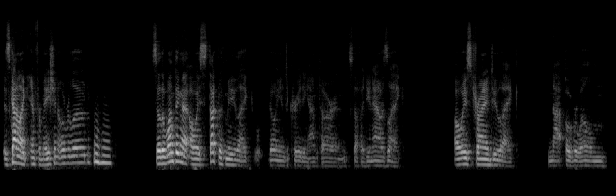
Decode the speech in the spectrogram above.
it's kind of like information overload. hmm So the one thing that always stuck with me, like going into creating Avatar and stuff I do now, is like always trying to like not overwhelm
